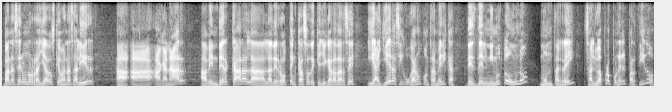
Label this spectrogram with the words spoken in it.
Van a ser unos rayados que van a salir a, a- a ganar, a vender cara la, la derrota en caso de que llegara a darse. Y ayer así jugaron contra América. Desde el minuto uno, Monterrey salió a proponer el partido,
